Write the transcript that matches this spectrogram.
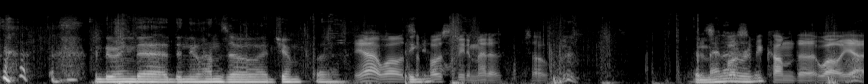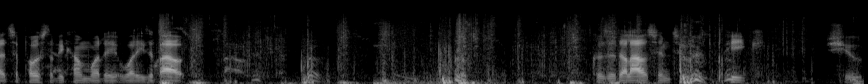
doing the the new Hanzo uh, jump. Uh, Yeah, well, it's Big- supposed to be the meta, so the it's meta supposed to become the well, yeah, it's supposed to become what he, what he's about. Because it allows him to peek, shoot.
